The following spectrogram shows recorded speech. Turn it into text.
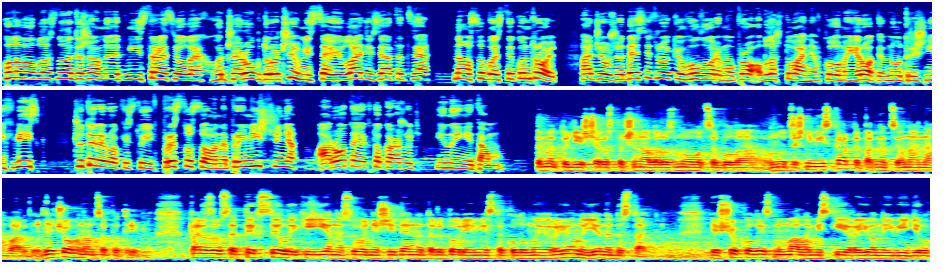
Голова обласної державної адміністрації Олег Гончарук доручив місцевій владі взяти це на особистий контроль. Адже вже 10 років говоримо про облаштування в Коломиї роти внутрішніх військ. Чотири роки стоїть пристосоване приміщення, а рота, як то кажуть, і нині там. Ми тоді ще розпочинали розмову. Це була внутрішні війська, тепер Національна гвардія. Для чого нам це потрібно? Перш за все, тих сил, які є на сьогоднішній день на території міста Коломиї району, є недостатньо. Якщо колись ми мали міський районний відділ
